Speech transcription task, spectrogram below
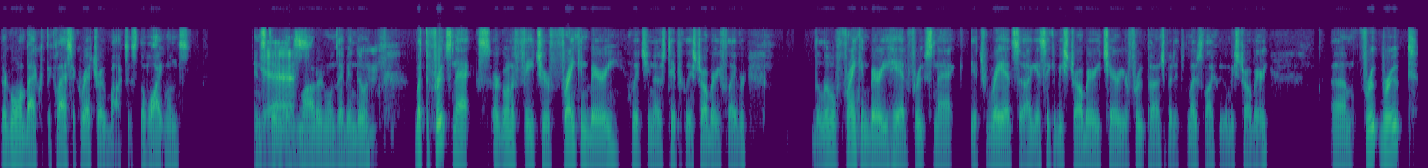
They're going back with the classic retro boxes, the white ones, instead of the modern ones they've been doing. Mhm. But the fruit snacks are going to feature Frankenberry, which, you know, is typically a strawberry flavor. The little Frankenberry head fruit snack, it's red, so I guess it could be strawberry, cherry, or fruit punch, but it's most likely going to be strawberry. Um, fruit Brute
